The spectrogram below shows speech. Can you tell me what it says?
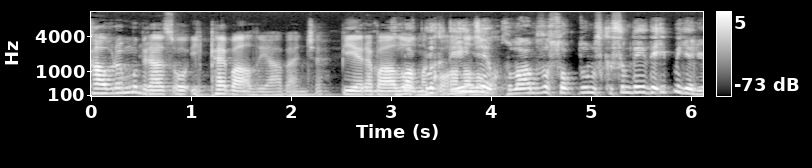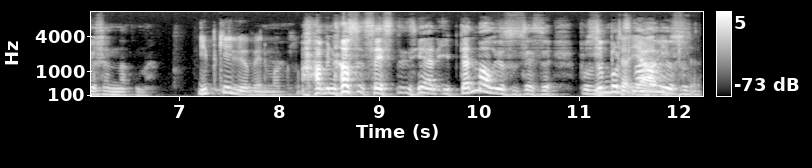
kavramı biraz o ipe bağlı ya bence. Bir yere bağlı olmak Kulaklık o deyince analog. kulağımıza soktuğumuz kısım değil de ip mi geliyor senin aklına? İp geliyor benim aklıma. Abi nasıl sesli yani ipten mi alıyorsun sesi? Bu zımbırtıdan ya alıyorsun. ipte.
